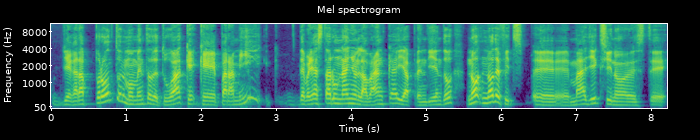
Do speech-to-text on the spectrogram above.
llegará pronto el momento de Tua, que, que para mí debería estar un año en la banca y aprendiendo, no, no de Fitz eh, Magic, sino este,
